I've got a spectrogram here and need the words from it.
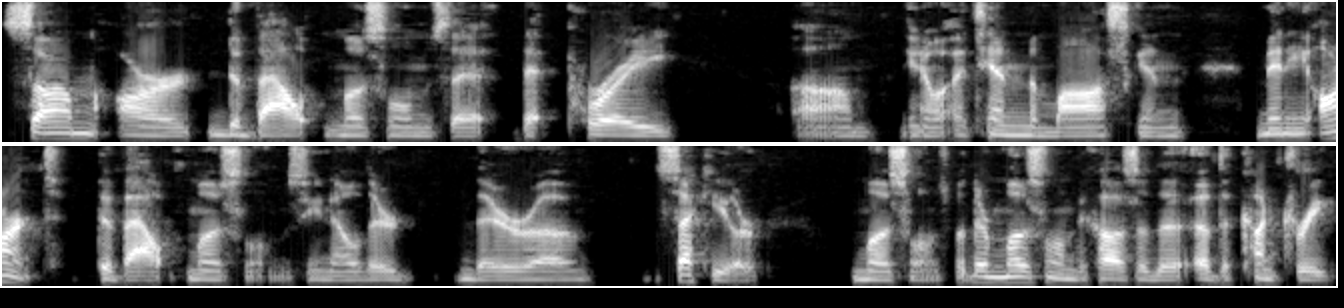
some are devout Muslims that that pray, um, you know, attend the mosque, and many aren't devout Muslims. You know, they're they're uh, secular Muslims, but they're Muslim because of the of the country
